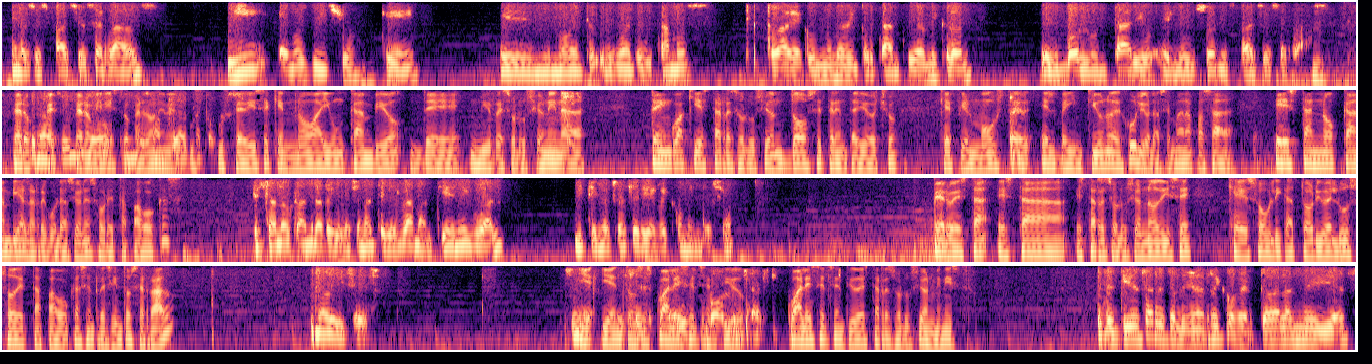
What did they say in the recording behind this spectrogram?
en los espacios cerrados y hemos dicho que en el momento, en el momento que estamos todavía con un número importante de Omicron, es voluntario el uso en espacios cerrados. Pero, Pero pero, no ministro, perdóneme, usted dice que no hay un cambio de ni resolución ni nada. Tengo aquí esta resolución 1238 que firmó usted el 21 de julio, la semana pasada. ¿Esta no cambia las regulaciones sobre tapabocas? Esta no cambia la regulación anterior, la mantiene igual y tiene otra serie de recomendaciones. Pero esta, esta, esta resolución no dice que es obligatorio el uso de tapabocas en recinto cerrado. No dice eso. Y, y entonces, ¿cuál es el sentido? ¿Cuál es el sentido de esta resolución, ministro? El sentido de esta resolución es recoger todas las medidas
